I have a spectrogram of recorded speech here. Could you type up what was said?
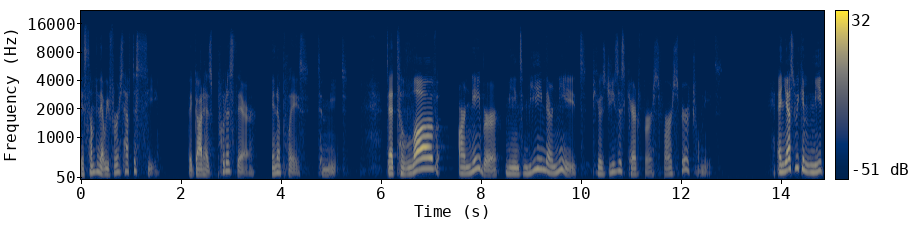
is something that we first have to see that God has put us there in a place to meet that to love our neighbor means meeting their needs because Jesus cared first for our spiritual needs. And yes, we can meet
